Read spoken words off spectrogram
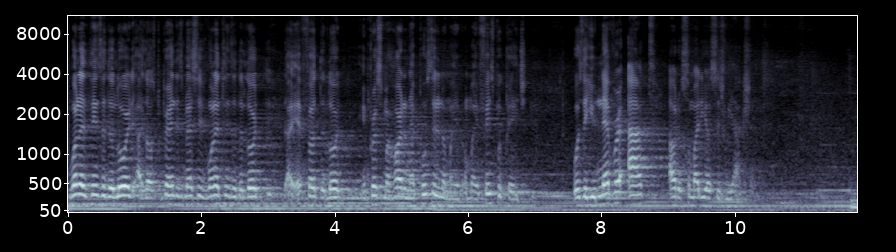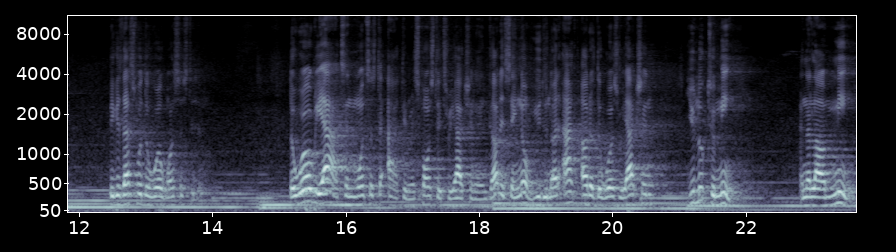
One of the things that the Lord, as I was preparing this message, one of the things that the Lord, I felt the Lord impressed my heart, and I posted it on my, on my Facebook page, was that you never act out of somebody else's reaction. Because that's what the world wants us to do. The world reacts and wants us to act in response to its reaction. And God is saying, No, you do not act out of the world's reaction. You look to me and allow me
